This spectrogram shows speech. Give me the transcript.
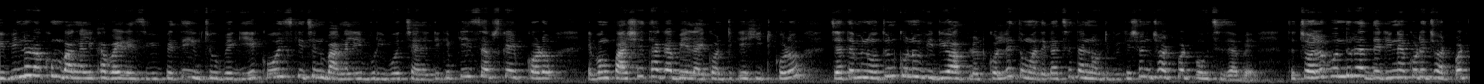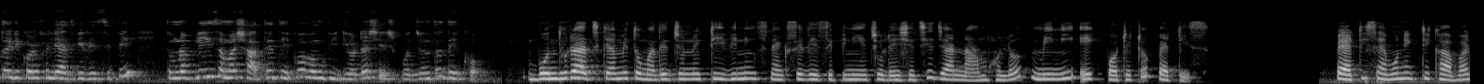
বিভিন্ন রকম বাঙালি খাবারের রেসিপি পেতে ইউটিউবে গিয়ে কোয়েস কিচেন বাঙালির ভুরিবোধ চ্যানেলটিকে প্লিজ সাবস্ক্রাইব করো এবং পাশে থাকা বেল আইকনটিকে হিট করো, যাতে আমি নতুন কোনো ভিডিও আপলোড করলে তোমাদের কাছে তার নোটিফিকেশন ঝটপট পৌঁছে যাবে। তো চলো বন্ধুরা, দেরি না করে ঝটপট তৈরি করে ফেলি আজকের রেসিপি তোমরা প্লিজ আমার সাথে থেকো এবং ভিডিওটা শেষ পর্যন্ত দেখো। বন্ধুরা, আজকে আমি তোমাদের জন্য একটি ইভিনিং স্ন্যাক্সের রেসিপি নিয়ে চলে এসেছি, যার নাম হলো mini egg potato patties patties এমন একটি খাবার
